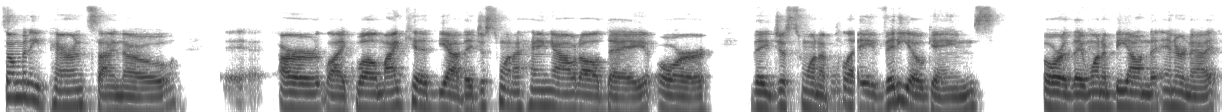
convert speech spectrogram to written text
so many parents I know eh, are like, well, my kid, yeah, they just want to hang out all day, or they just want to play video games, or they want to be on the internet.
